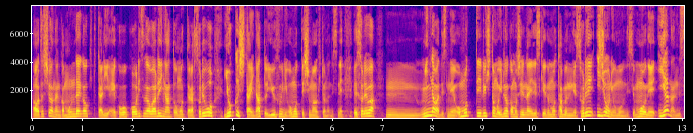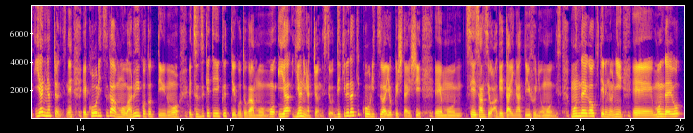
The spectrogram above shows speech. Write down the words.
あ、私はなんか問題が起きてたり、えー、ここ効率が悪いなと思ったら、それを良くしたいなというふうに思ってしまう人なんですね。えー、それは、うん、みんなはですね、思っている人もいるのかもしれないですけれども、多分ね、それ以上に思うんですよ。もうね、嫌なんです。嫌になっちゃうんですね。えー、効率がもう悪いことっていうのを、え、続けていくっていうことが、もう、もう嫌、嫌になっちゃうんですよ。できるだけ効率は良くしたいし、えー、もう生産性を上げたいなっていうふうに思うんです。問題が起きてるのに、にえー問題を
